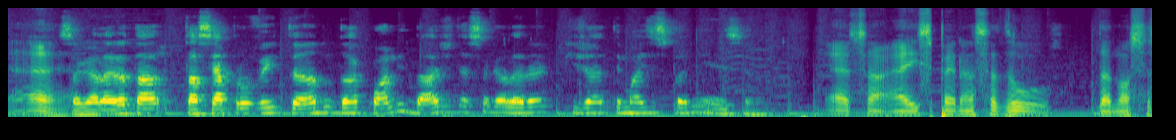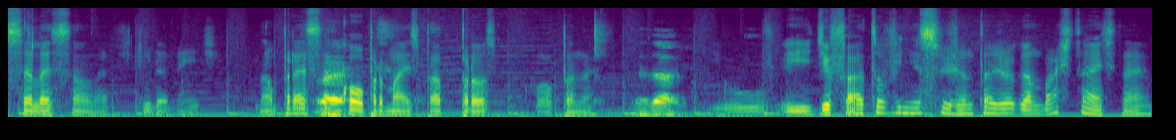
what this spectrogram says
É. Essa galera tá, tá se aproveitando da qualidade dessa galera que já tem mais experiência. Né? Essa é a esperança do, da nossa seleção, né? Futuramente. Não para essa é. Copa, mas para a próxima Copa, né? Verdade. E, o, e, de fato o Vinícius Júnior tá jogando bastante, né?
